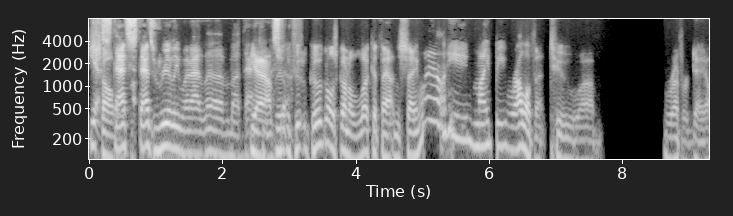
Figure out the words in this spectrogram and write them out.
Yes, So, that's that's really what I love about that. yeah, kind of Google's going to look at that and say, well, he might be relevant to um, Riverdale,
